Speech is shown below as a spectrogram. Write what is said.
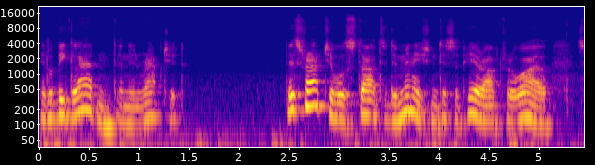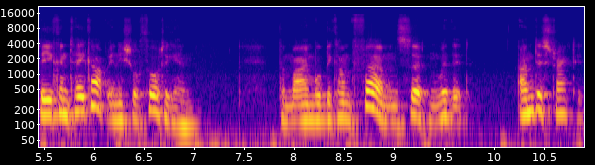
It'll be gladdened and enraptured. This rapture will start to diminish and disappear after a while, so you can take up initial thought again. The mind will become firm and certain with it, undistracted.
